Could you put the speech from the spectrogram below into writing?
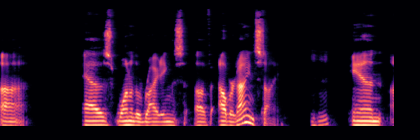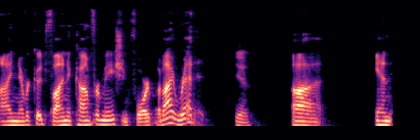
uh, as one of the writings of Albert Einstein, Mhm. and I never could find a confirmation for it, but I read it. Yeah. Uh, and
